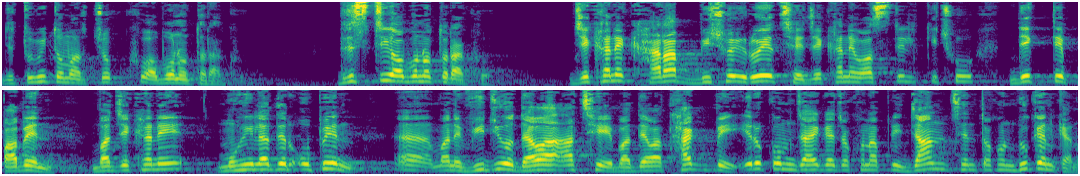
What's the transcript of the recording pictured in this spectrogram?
যে, তুমি তোমার চক্ষু অবনত রাখো, দৃষ্টি অবনত রাখো। যেখানে খারাপ বিষয় রয়েছে, যেখানে অশ্লীল কিছু দেখতে পাবেন বা যেখানে মহিলাদের ওপেন মানে ভিডিও দেওয়া আছে বা দেওয়া থাকবে, এরকম জায়গায় যখন আপনি জানছেন তখন ঢুকেন কেন?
